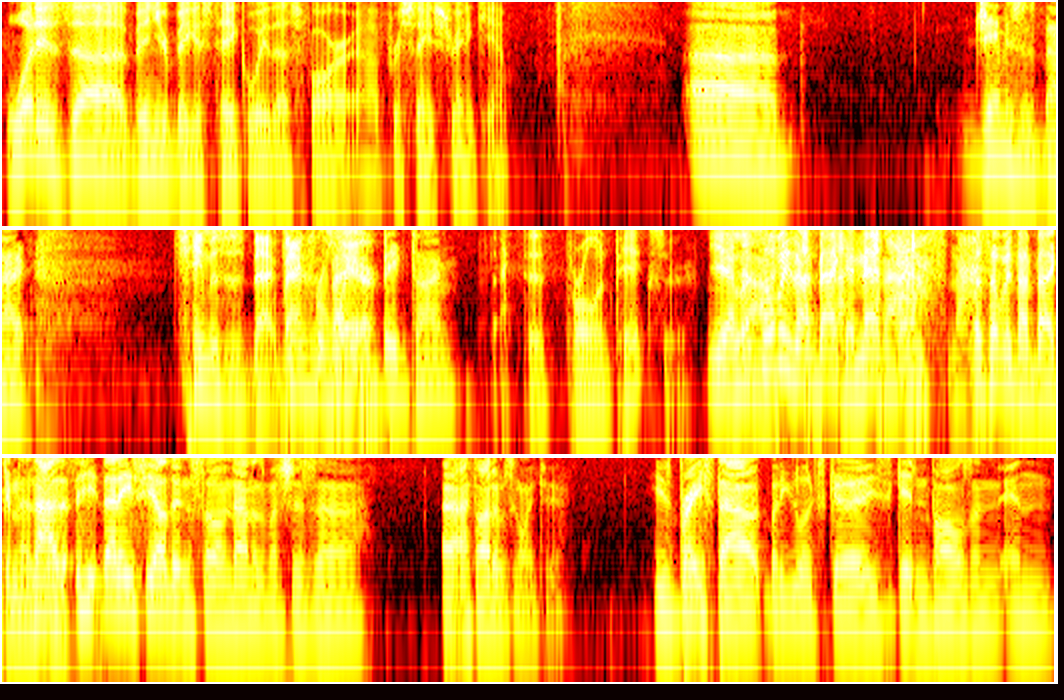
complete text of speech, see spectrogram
What has uh, been your biggest takeaway thus far uh, for Saints training camp? Uh, Jameis is back. Jameis is back. Back Jameis from back where? Big time. back to throwing picks, or Yeah, let's Nah. hope he's not back in that Nah, sense. nah. Let's hope he's not back in that Nah, sense. th- he, that ACL didn't slow him down as much as uh, I, I thought it was going to. He's braced out, but he looks good. He's getting balls in, in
